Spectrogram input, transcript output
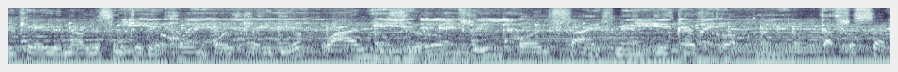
WK. You're now listening to the Homeboys Radio 103.5, man. These guys rock, man. That's what's up.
